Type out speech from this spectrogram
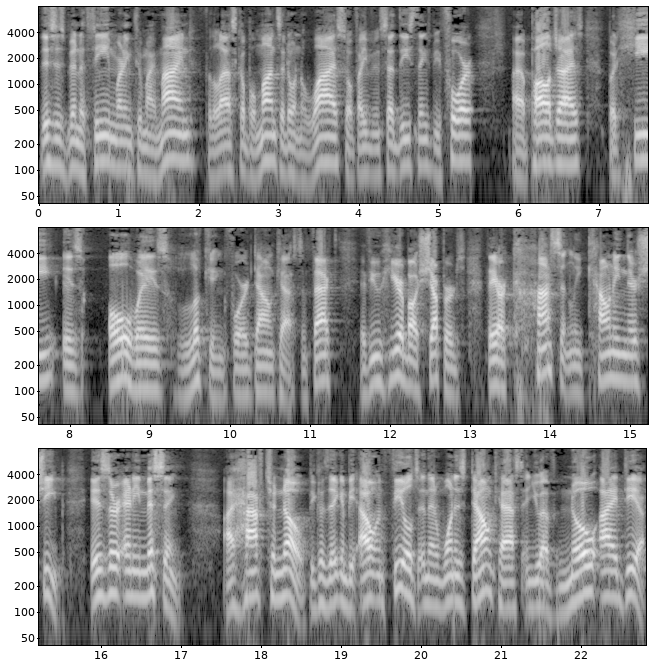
This has been a theme running through my mind for the last couple months. I don't know why. So if I even said these things before, I apologize. But he is always looking for a downcast. In fact, if you hear about shepherds, they are constantly counting their sheep. Is there any missing? I have to know because they can be out in fields and then one is downcast and you have no idea.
